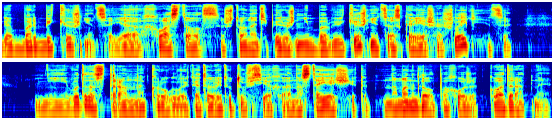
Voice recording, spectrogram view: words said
такая барбекюшница. Я хвастался, что она теперь уже не барбекюшница, а скорее шашлычница. Не вот эта странно круглая, которая тут у всех, а настоящая, как на мангал похожа, квадратная.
